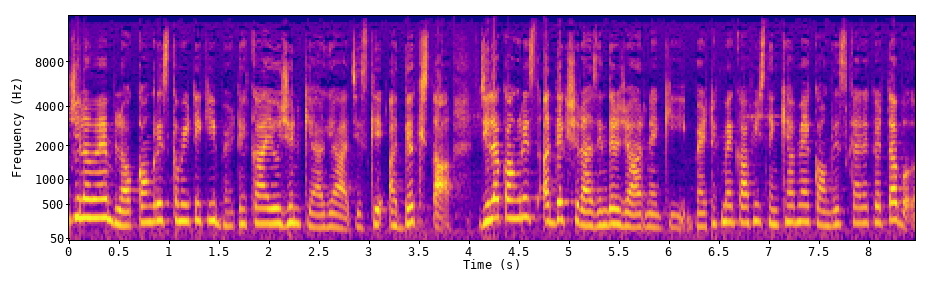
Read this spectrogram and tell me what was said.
जिला में ब्लॉक कांग्रेस कमेटी की बैठक का आयोजन किया गया, जिसकी अध्यक्षता जिला कांग्रेस अध्यक्ष राजेंद्र जार ने की। बैठक में काफ़ी संख्या में कांग्रेस कार्यकर्ता व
